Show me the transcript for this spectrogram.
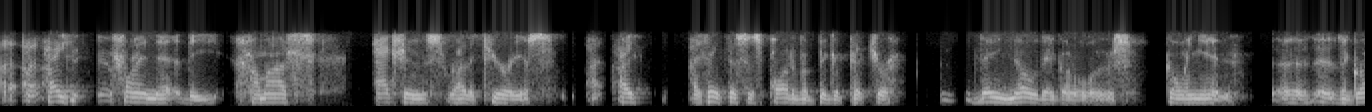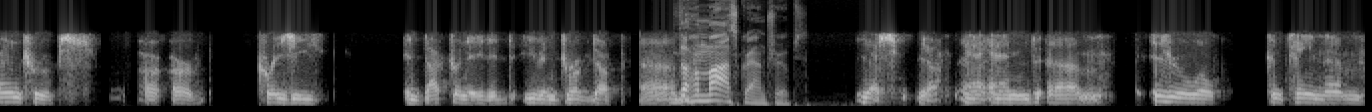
I find the, the Hamas actions rather curious. I, I, think this is part of a bigger picture. They know they're going to lose going in. Uh, the ground troops are, are, crazy, indoctrinated, even drugged up. Um, the Hamas ground troops. Yes, yeah, and um, Israel will contain them.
